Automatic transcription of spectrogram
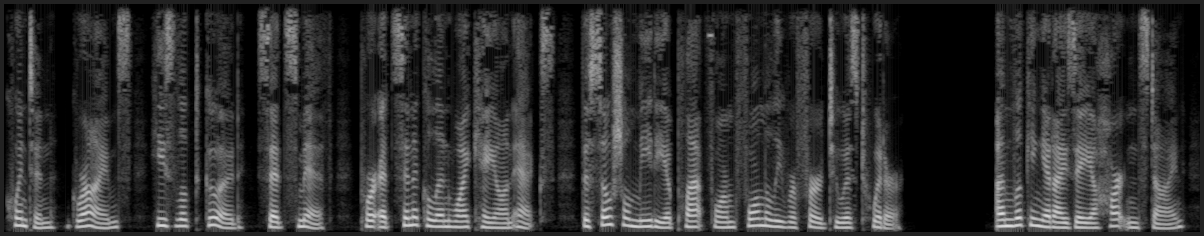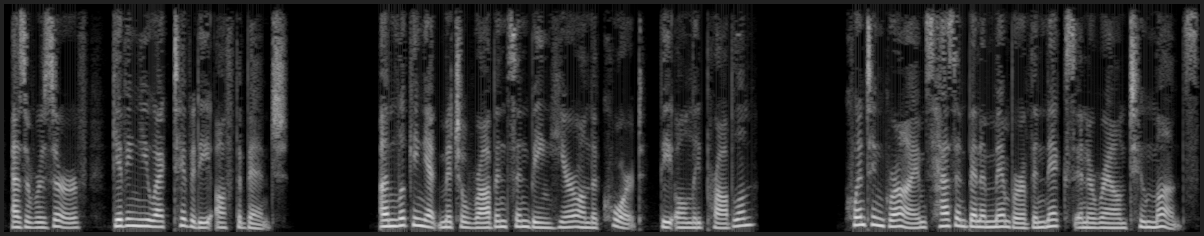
Quentin, Grimes, he's looked good, said Smith, per at Cynical NYK on X, the social media platform formerly referred to as Twitter. I'm looking at Isaiah Hartenstein, as a reserve, giving you activity off the bench. I'm looking at Mitchell Robinson being here on the court, the only problem? Quentin Grimes hasn't been a member of the Knicks in around two months,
